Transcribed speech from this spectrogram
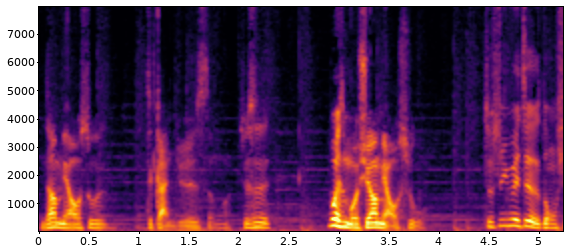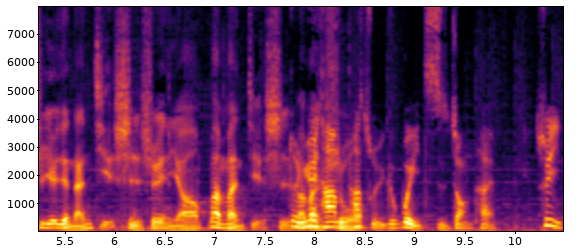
你知道描述的感觉是什么？就是为什么我需要描述？就是因为这个东西有点难解释，所以你要慢慢解释，对，慢慢说。因为它它处于一个未知状态，所以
